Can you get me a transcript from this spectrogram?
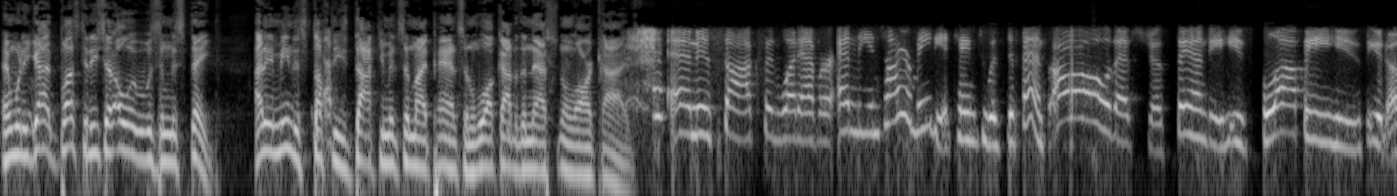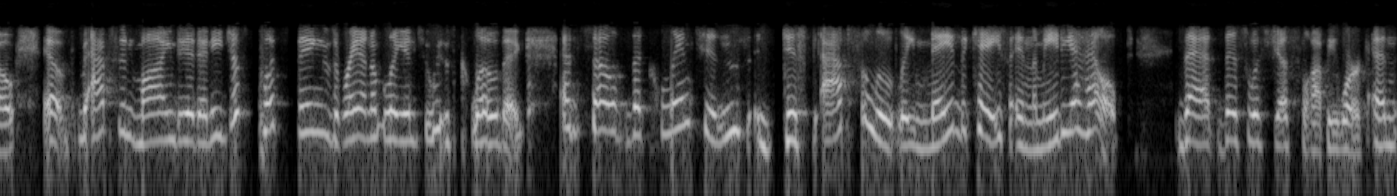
and when he got busted, he said, "Oh, it was a mistake." I didn't mean to stuff these documents in my pants and walk out of the National Archives. And his socks and whatever. And the entire media came to his defense. Oh, that's just Sandy. He's floppy. He's, you know, uh, absent minded. And he just puts things randomly into his clothing. And so the Clintons just absolutely made the case, and the media helped that this was just sloppy work. And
